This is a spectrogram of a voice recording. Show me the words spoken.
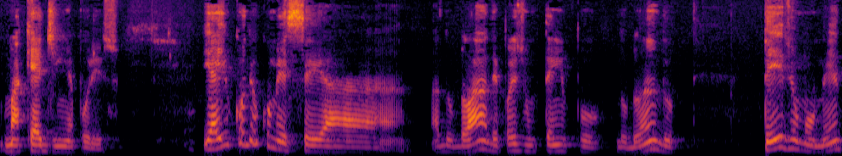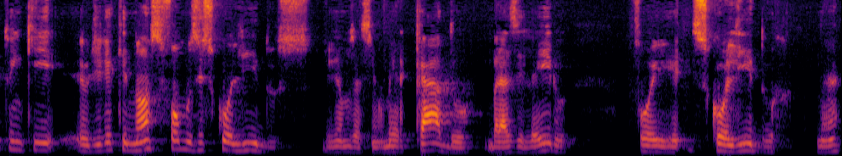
uma quedinha por isso. E aí, quando eu comecei a, a dublar, depois de um tempo dublando, teve um momento em que eu diria que nós fomos escolhidos, digamos assim, o mercado brasileiro foi escolhido, né,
